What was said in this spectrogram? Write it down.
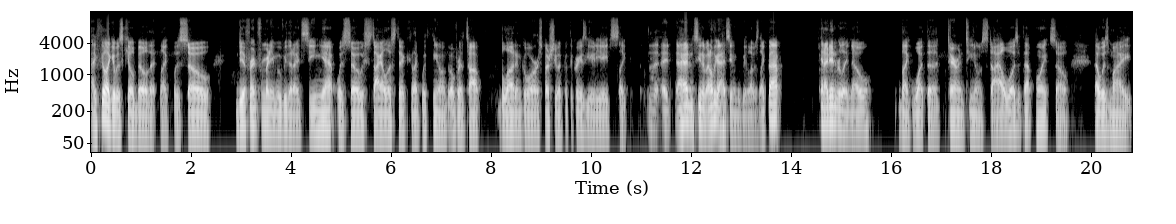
I feel like it was Kill Bill that like was so different from any movie that I'd seen yet, was so stylistic, like with you know, over the top blood and gore, especially like with the crazy 88s. Like I, I hadn't seen them, I don't think I had seen a movie that was like that. And I didn't really know like what the Tarantino style was at that point. So that was my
